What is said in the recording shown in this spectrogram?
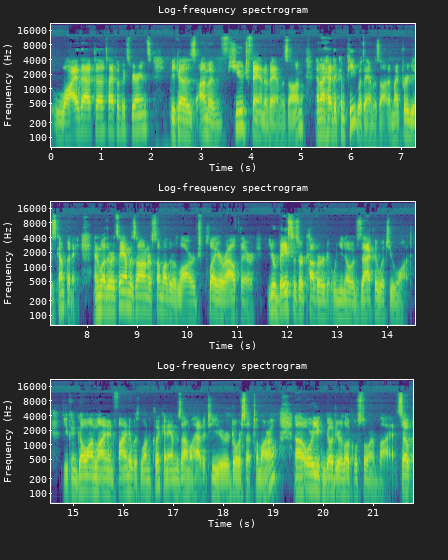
why that uh, type of experience because I'm a huge fan of Amazon and I had to compete with Amazon in my previous company. And whether it's Amazon or some other large player out there, your bases are covered when you know exactly what you want. You can go online and find it with one click, and Amazon will have it to your doorstep tomorrow, uh, or you can go to your local store and buy it. So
